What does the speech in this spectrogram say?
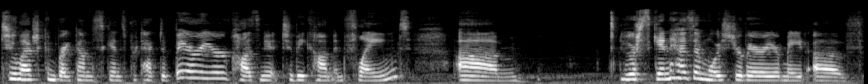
Too much can break down the skin's protective barrier, causing it to become inflamed. Um, your skin has a moisture barrier made of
